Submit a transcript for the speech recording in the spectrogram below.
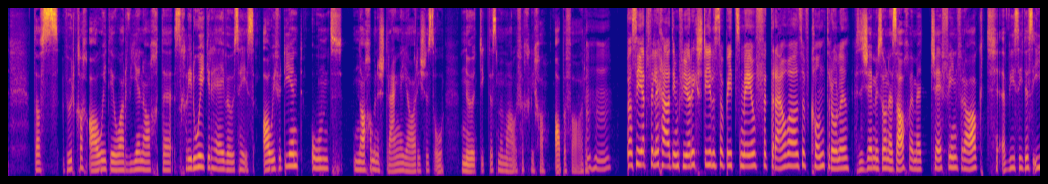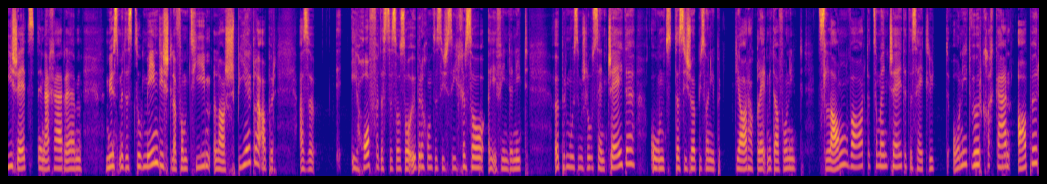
dass wirklich alle die an Weihnachten es ein bisschen ruhiger haben, weil es haben es alle verdient und nach einem strengen Jahr ist es auch nötig, dass man mal einfach ein bisschen runterfahren kann. Mhm. Basiert vielleicht auch dein Führungsstil so ein bisschen mehr auf Vertrauen als auf Kontrolle? Es ist immer so eine Sache, wenn man die Chefin fragt, wie sie das einschätzt, dann nachher, ähm, müsste man das zumindest vom Team spiegeln aber also, ich hoffe, dass das auch so überkommt. Das ist sicher so. Ich finde nicht, jemand muss am Schluss entscheiden und das ist etwas, was ich über die Jahre habe gelernt habe, davon nicht zu lang warten zum entscheiden. Das haben die Leute auch nicht wirklich gern, aber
